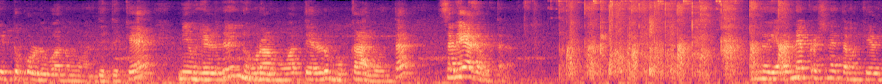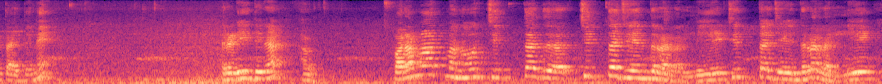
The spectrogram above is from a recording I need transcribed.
ಇಟ್ಟುಕೊಳ್ಳುವನು ಅಂದಿದ್ದಕ್ಕೆ ನೀವು ಹೇಳಿದ್ರೆ ನೂರ ಮೂವತ್ತೆರಡು ಮುಕ್ಕಾಲು ಅಂತ ಸರಿಯಾದ ಉತ್ತರ. ಇನ್ನು ಎರಡನೇ ಪ್ರಶ್ನೆ ತಮ್ಮ ಕೇಳ್ತಾ ಇದ್ದೀನಿ. ರೆಡಿ ಇದ್ದೀರಾ? ಹೌದು. ಪರಮಾತ್ಮನು ಚಿತ್ತದ ಚಿತ್ತಜೇಂದ್ರರಲ್ಲಿ ಚಿತ್ತಜೇಂದ್ರರಲ್ಲಿ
